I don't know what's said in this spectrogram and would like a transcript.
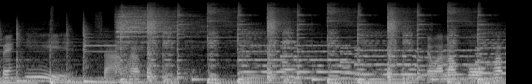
แบงค์ที่ 3 ครับจังหวะลำวงครับ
